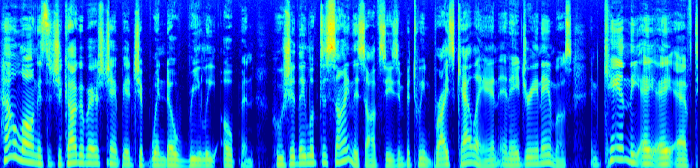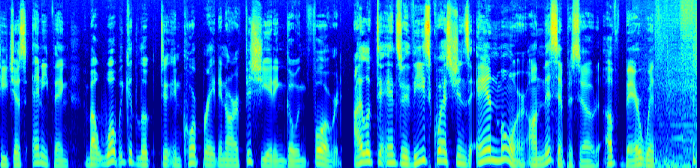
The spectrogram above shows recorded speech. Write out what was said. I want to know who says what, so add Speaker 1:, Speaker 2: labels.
Speaker 1: How long is the Chicago Bears championship window really open? Who should they look to sign this offseason between Bryce Callahan and Adrian Amos? And can the AAF teach us anything about what we could look to incorporate in our officiating going forward? I look to answer these questions and more on this episode of Bear With Me.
